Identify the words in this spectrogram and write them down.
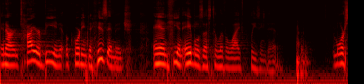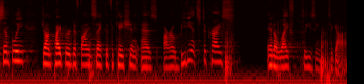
in our entire being according to his image and he enables us to live a life pleasing to him more simply john piper defines sanctification as our obedience to christ and a life pleasing to God.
